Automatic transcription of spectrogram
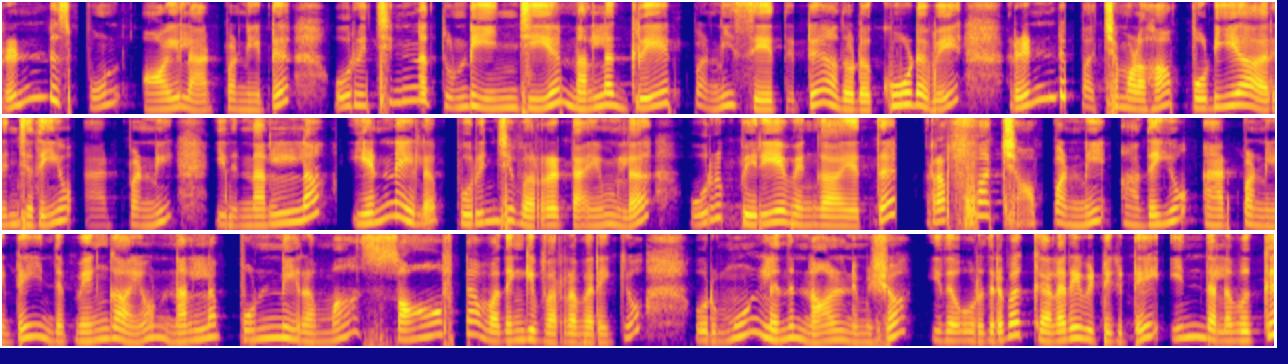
ரெண்டு ஸ்பூன் ஆயில் ஆட் பண்ணிவிட்டு ஒரு சின்ன துண்டு இஞ்சியை நல்லா கிரேட் பண்ணி சேர்த்துட்டு அதோட கூடவே ரெண்டு பச்சை மிளகா பொடியாக அரிஞ்சதையும் ஆட் பண்ணி இது நல்லா எண்ணெயில் பொரிஞ்சு வர்ற டைமில் ஒரு பெரிய வெங்காயத்தை ரஃப்பாக சாப் பண்ணி அதையும் ஆட் பண்ணிவிட்டு இந்த வெங்காயம் நல்லா பொன்னிறமாக சாஃப்டாக வதங்கி வர்ற வரைக்கும் ஒரு மூணுலேருந்து நாலு நிமிஷம் இதை ஒரு தடவை கிளறி விட்டுக்கிட்டே இந்த அளவுக்கு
